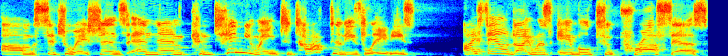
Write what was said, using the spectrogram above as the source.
um, situations and then continuing to talk to these ladies, I found I was able to process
